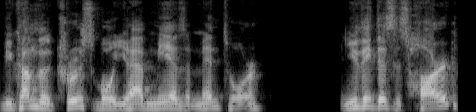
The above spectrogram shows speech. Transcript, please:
If you come to the Crucible, you have me as a mentor. And you think this is hard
